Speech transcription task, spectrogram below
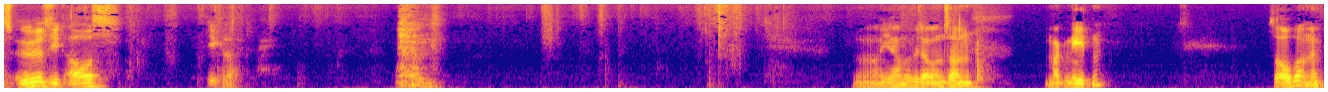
Das Öl sieht aus ekelhaft. So, hier haben wir wieder unseren Magneten. Sauber, ne?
